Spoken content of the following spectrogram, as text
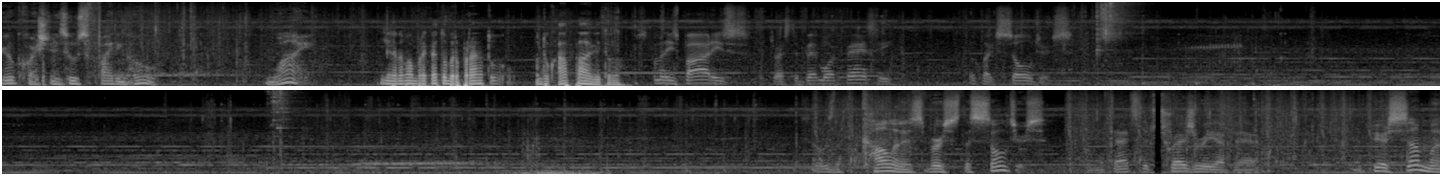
Real question is who's fighting who? Why? Ya kenapa mereka tuh berperang tuh untuk apa gitu loh? Some of these bodies, dressed a bit more fancy, look like soldiers. Colonists versus the soldiers. And if that's the treasury up there, It appears someone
